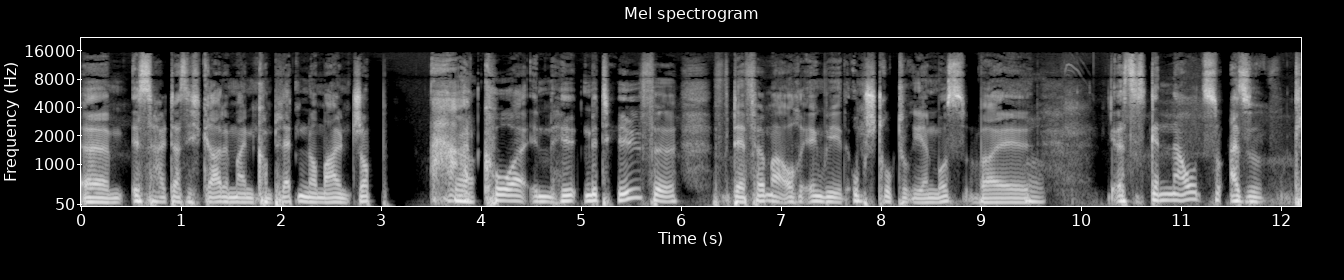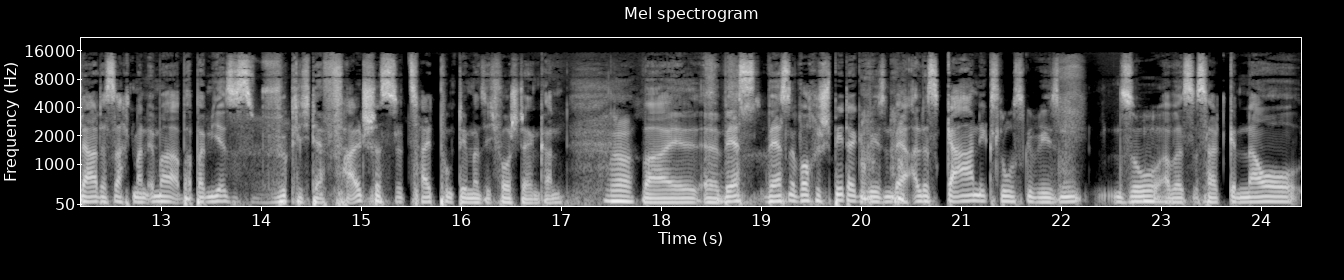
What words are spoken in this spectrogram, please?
ähm, ist halt, dass ich gerade meinen kompletten normalen Job hardcore in, Hil- mit Hilfe der Firma auch irgendwie umstrukturieren muss, weil es ist genau zu, also klar, das sagt man immer, aber bei mir ist es wirklich der falscheste Zeitpunkt, den man sich vorstellen kann. ja. Weil äh, wäre es eine Woche später gewesen, wäre alles gar nichts los gewesen. So, aber es ist halt genau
